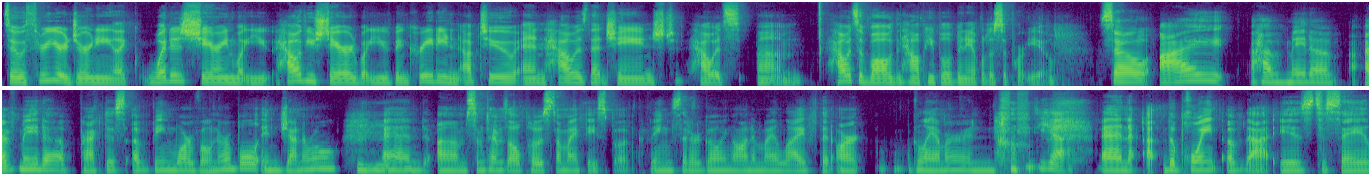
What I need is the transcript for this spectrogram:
So through your journey, like what is sharing what you, how have you shared what you've been creating and up to, and how has that changed? How it's um, how it's evolved and how people have been able to support you. So I have made a I've made a practice of being more vulnerable in general Mhm. and um, sometimes I'll post on my Facebook things that are going on in my life that aren't glamour and Yeah. and uh, the point of that is to say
